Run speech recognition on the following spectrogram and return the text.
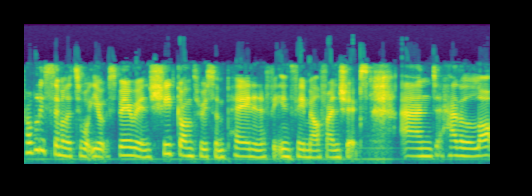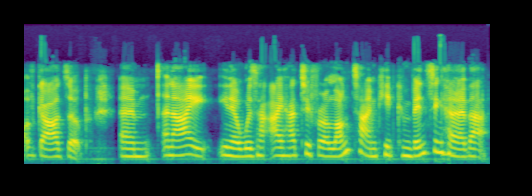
probably similar to what you experienced. She'd gone through some pain in a, in female friendships and had a lot of guards up. Um, and I, you know, was I had to for a long time keep convincing her that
